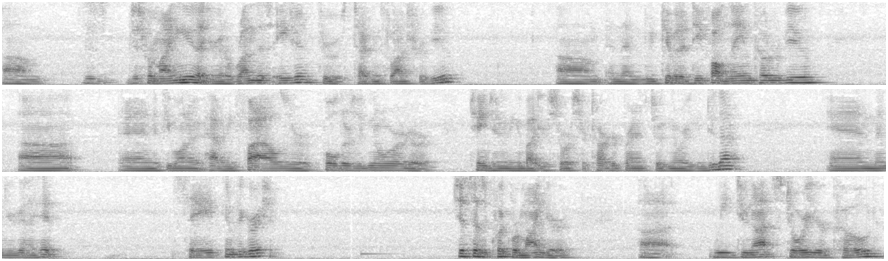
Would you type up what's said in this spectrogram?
Um, this is just reminding you that you're going to run this agent through typing slash review. Um, and then we give it a default name, code review. Uh, and if you want to have any files or folders ignored or change anything about your source or target branch to ignore, you can do that. And then you're going to hit save configuration. Just as a quick reminder, uh, we do not store your code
